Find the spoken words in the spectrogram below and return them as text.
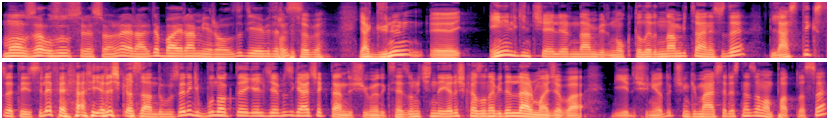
Monza uzun süre sonra herhalde bayram yeri oldu diyebiliriz. Tabii tabii. Ya günün e, en ilginç şeylerinden bir noktalarından bir tanesi de lastik stratejisiyle Ferrari yarış kazandı bu sene ki bu noktaya geleceğimizi gerçekten düşünmüyorduk. Sezon içinde yarış kazanabilirler mi acaba diye düşünüyorduk. Çünkü Mercedes ne zaman patlasa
